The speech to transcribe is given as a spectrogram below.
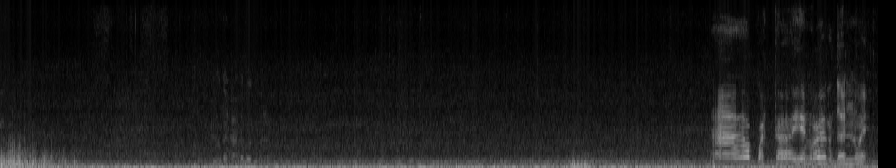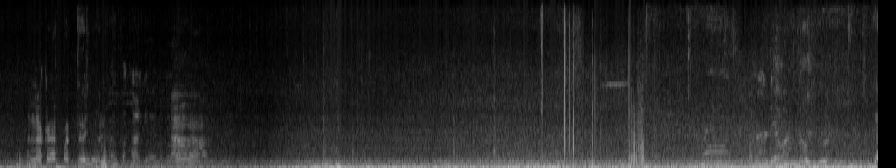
આ પથ્થર એનો હોય ને દંડ હોય. નકરા પથ્થર જ બોલે. પથાણ કહેવાય હા.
